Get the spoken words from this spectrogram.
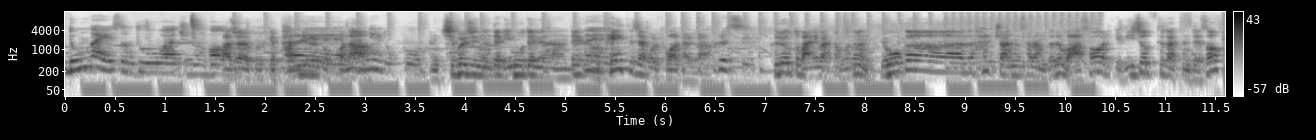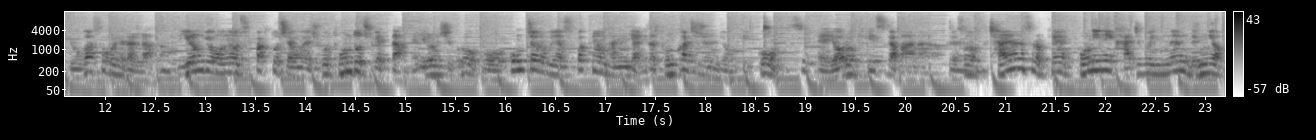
농가 일손 도와주는 거. 맞아요. 그렇게 반일을 네, 돕고. 아니면 집을 짓는데 리모델링 하는데 그런 네. 페인트 작업을 도와달라. 그렇지. 그리고 또 많이 봤던 거는 요가를 할 줄 아는 사람들은 와서 이렇게 리조트 같은 데서 요가 수업을 해달라. 어. 이런 경우는 숙박도 제공해주고 돈도 주겠다. 네, 이런 식으로 뭐 공짜로 그냥 숙박비만 받는 게 아니라 돈까지 주는 경우도 있고 그렇지. 네, 여러 케이스가 많아요. 그래서 음. 자연스럽게 본인이 가지고 있는 능력,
